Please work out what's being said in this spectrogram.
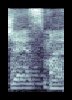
Jazz, my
